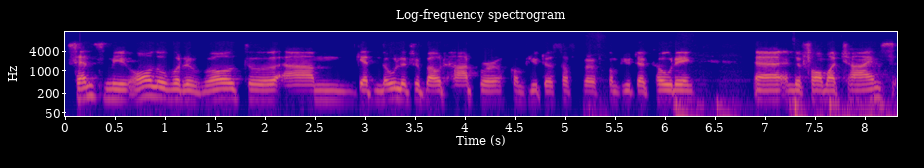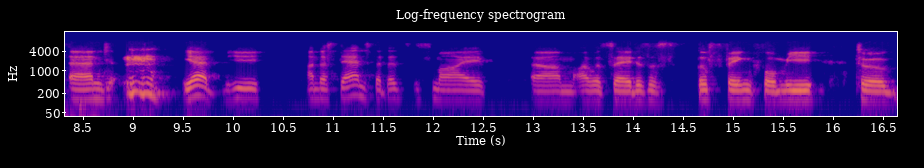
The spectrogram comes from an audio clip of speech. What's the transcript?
sends me all over the world to um, get knowledge about hardware, computer software, computer coding uh, in the former times. And yeah, he understands that this is my, um, I would say, this is the thing for me to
